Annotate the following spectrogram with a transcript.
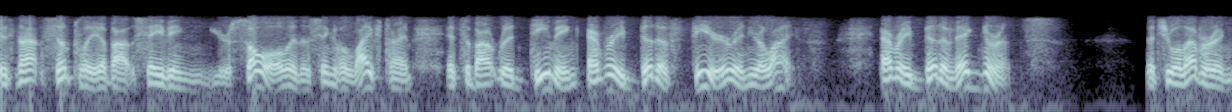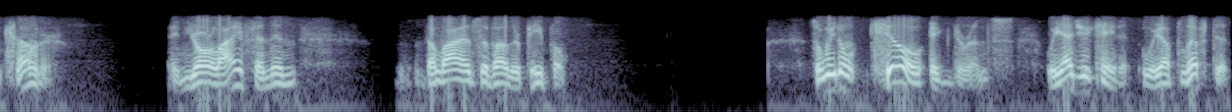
is not simply about saving your soul in a single lifetime. It's about redeeming every bit of fear in your life, every bit of ignorance that you will ever encounter in your life and in the lives of other people. So we don't kill ignorance, we educate it, we uplift it,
